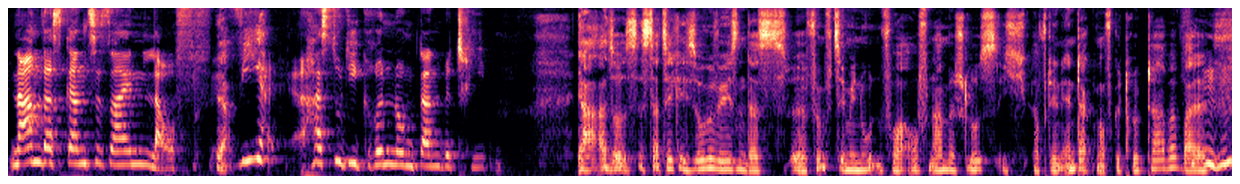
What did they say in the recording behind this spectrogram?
nahm das Ganze seinen Lauf. Ja. Wie hast du die Gründung dann betrieben? Ja, also es ist tatsächlich so gewesen, dass äh, 15 Minuten vor Aufnahmeschluss ich auf den Enterknopf gedrückt habe, weil mhm.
